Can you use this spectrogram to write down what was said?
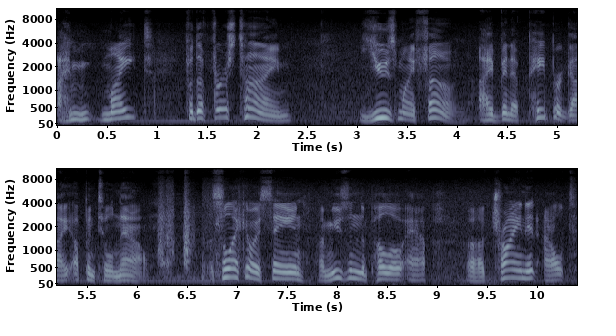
I might, for the first time, use my phone. I've been a paper guy up until now. So like I was saying, I'm using the PoLo app, uh, trying it out.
